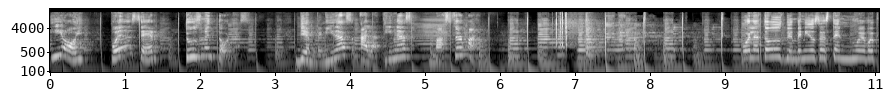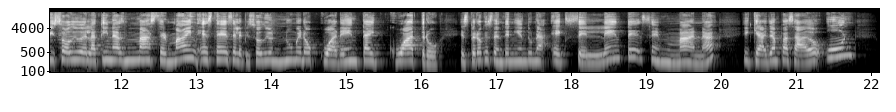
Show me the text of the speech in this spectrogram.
y hoy pueden ser tus mentoras. Bienvenidas a Latinas Mastermind. Hola a todos, bienvenidos a este nuevo episodio de Latinas Mastermind. Este es el episodio número 44. Espero que estén teniendo una excelente semana y que hayan pasado un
